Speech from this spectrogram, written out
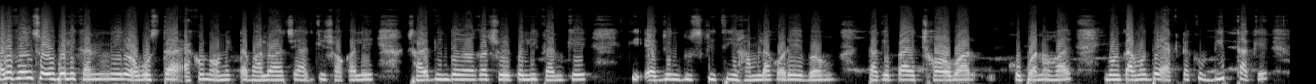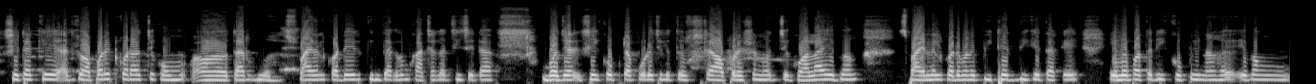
হ্যালো ফ্রেন্ড সৈফ আলী খানের অবস্থা এখন অনেকটা ভালো আছে। আজকে সকালে সাড়ে তিনটে নাগাদ সৈফ আলী খানকে একজন দুষ্কৃতী হামলা করে এবং তাকে প্রায় ছবার কোপানো হয় এবং তার মধ্যে একটা খুব ডিপ থাকে, সেটাকে আজকে অপারেট করা হচ্ছে কোম- তার স্পাইনাল কর্ডের কিন্তু একদম কাছাকাছি সেটা বজায়, সেই কোপটা পড়েছিল তো সেটা অপারেশন হচ্ছে গলা এবং স্পাইনাল কর্ডে মানে পিঠের দিকে তাকে এলোপাতারি কোপি না হয় এবং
